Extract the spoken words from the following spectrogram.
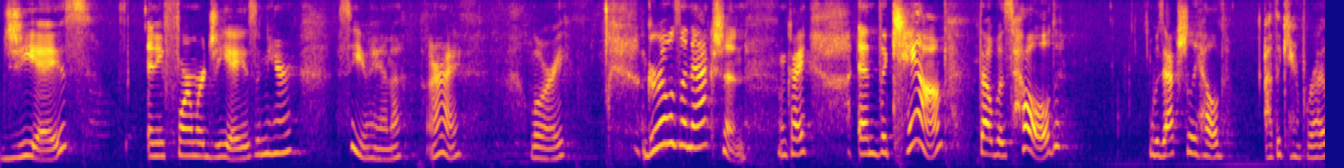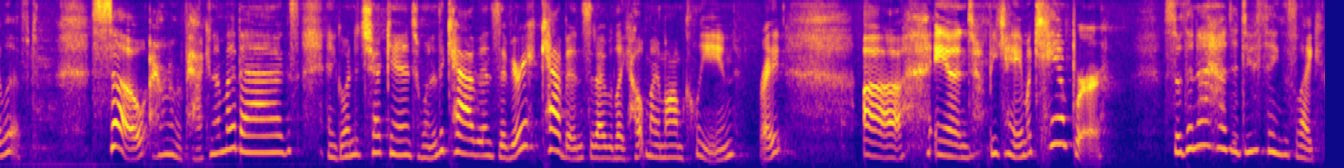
GAs. Any former GAs in here? I see you, Hannah. All right. Lori. Girls in Action, okay? And the camp that was held was actually held at the camp where I lived. So I remember packing up my bags and going to check into one of the cabins, the very cabins that I would like help my mom clean, right? Uh, and became a camper. So then I had to do things like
